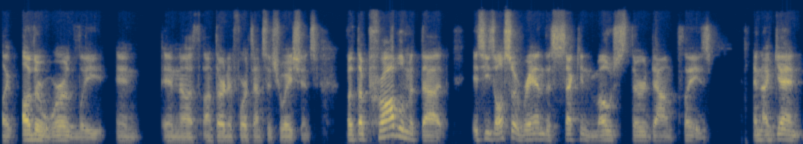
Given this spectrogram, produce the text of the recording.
like otherworldly in in uh, on third and fourth down situations. But the problem with that is he's also ran the second most third down plays and again,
